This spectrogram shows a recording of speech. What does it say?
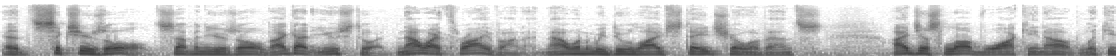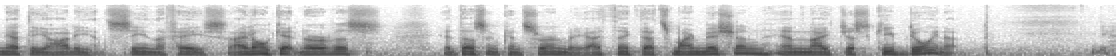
At six years old, seven years old, I got used to it. Now I thrive on it. Now, when we do live stage show events, I just love walking out, looking at the audience, seeing the face. I don't get nervous. It doesn't concern me. I think that's my mission, and I just keep doing it. Yeah.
